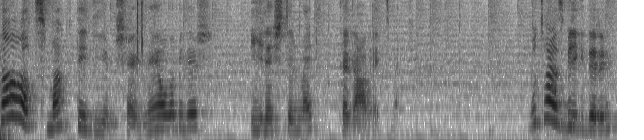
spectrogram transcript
sağaltmak dediğim şey ne olabilir? İyileştirmek, tedavi etmek. Bu tarz bilgilerin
